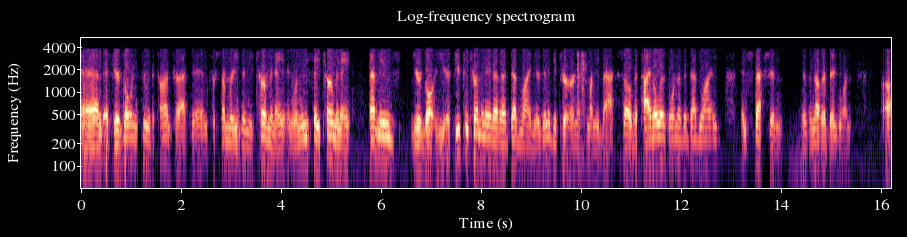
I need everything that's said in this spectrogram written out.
And if you're going through the contract and for some reason you terminate, and when we say terminate, that means you're going. If you can terminate at a deadline, you're going to get your earnest money back. So the title is one of the deadlines. Inspection is another big one. Uh,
